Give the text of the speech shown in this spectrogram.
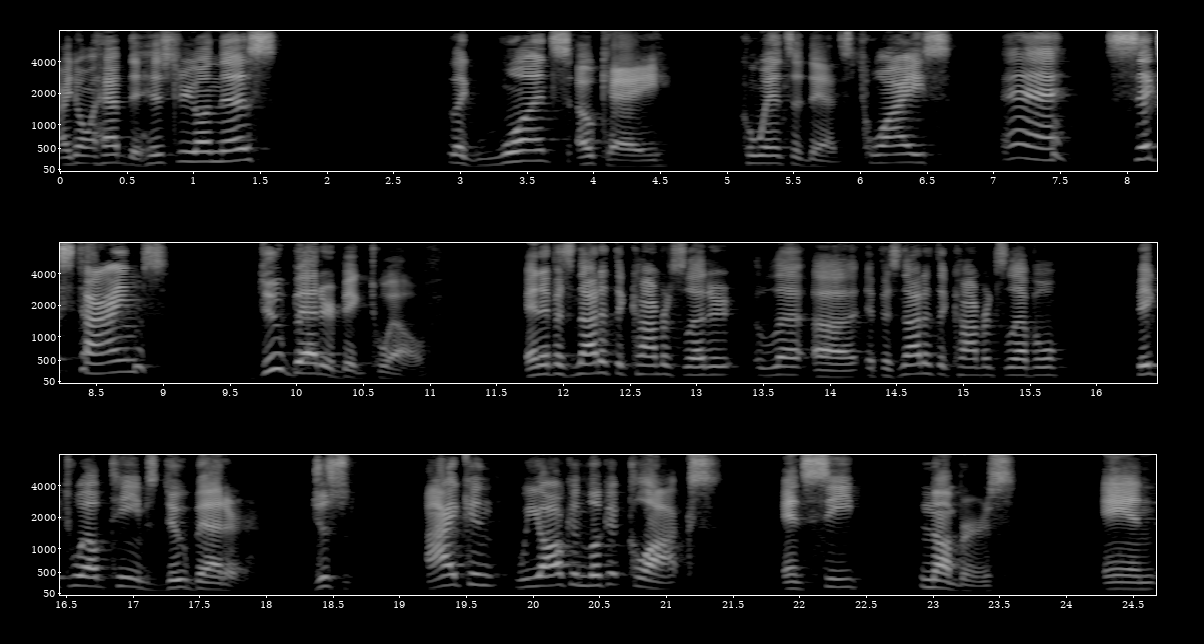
I don't have the history on this. Like once, okay, coincidence. Twice, eh, six times, do better, Big 12. And if it's not at the conference letter, uh, if it's not at the conference level, Big 12 teams do better. Just I can, we all can look at clocks and see numbers. And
